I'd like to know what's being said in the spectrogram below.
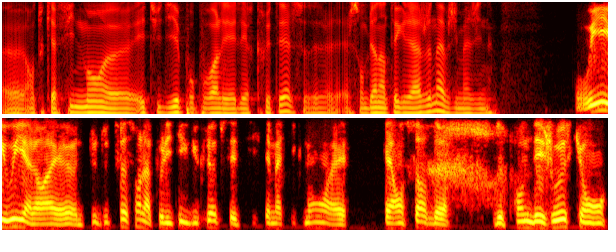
euh, en tout cas finement étudiées pour pouvoir les, recruter. Elles, elles sont bien intégrées à Genève, j'imagine. Oui, oui. Alors, de toute façon, la politique du club, c'est systématiquement faire en sorte de, de prendre des joueuses qui ont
